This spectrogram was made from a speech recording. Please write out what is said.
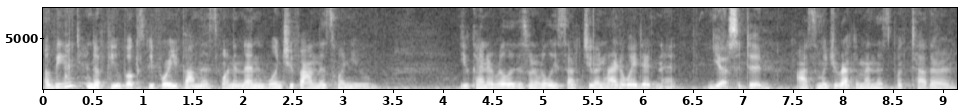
abandoned a few books before you found this one, and then once you found this one, you, you kind of really, this one really sucked you in right away, didn't it? Yes, it did. Awesome. Would you recommend this book to other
